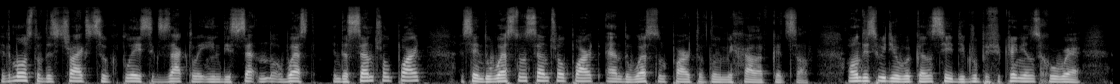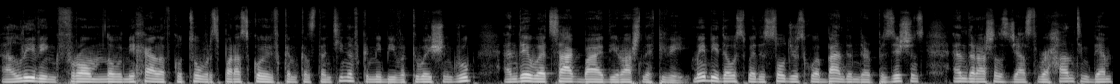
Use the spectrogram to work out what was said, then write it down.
that most of the strikes took place exactly in the west, in the central part, say in the western central part and the western part of Novomikhailovka itself. On this video, we can see the group of Ukrainians who were uh, leaving from Novomikhailovka towards Paraskoivka and Konstantinovka, maybe evacuation group and they were attacked by the Russian FPV. Maybe those were the soldiers who abandoned their positions and the Russians just were hunting them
